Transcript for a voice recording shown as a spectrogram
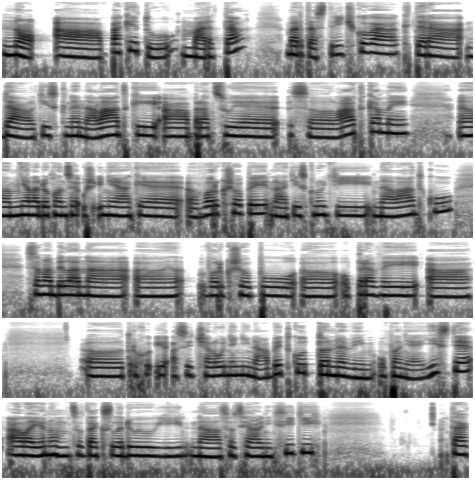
No a pak je tu Marta, Marta Stříčková, která dál tiskne na látky a pracuje s látkami. Eh, měla dokonce už i nějaké eh, workshopy na tisknutí na látku. Sama byla na eh, workshopu opravy a trochu i asi čalounění nábytku, to nevím úplně jistě, ale jenom co tak sleduju na sociálních sítích tak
